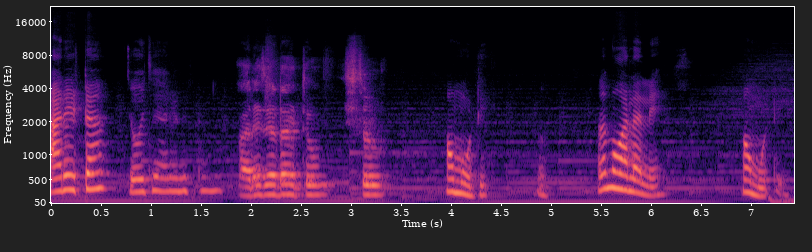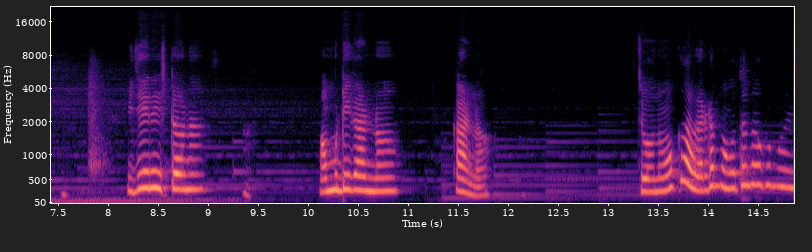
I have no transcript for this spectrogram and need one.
ആരെ ഇഷ്ടം? ചോദിച്ച ആരാണ് ഇഷ്ടം? ചേട്ടാ ഏറ്റവും ഇഷ്ടം? മമ്മൂട്ടി. അത് മോഹൻലാലല്ലേ? മമ്മൂട്ടി. വിജയന് ഇഷ്ടമാണ്. മമ്മൂട്ടി കാണണോ? കാണണോ? ചോ നോക്ക് അവരുടെ മുഖത്ത് നോക്കുമ്പോൾ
